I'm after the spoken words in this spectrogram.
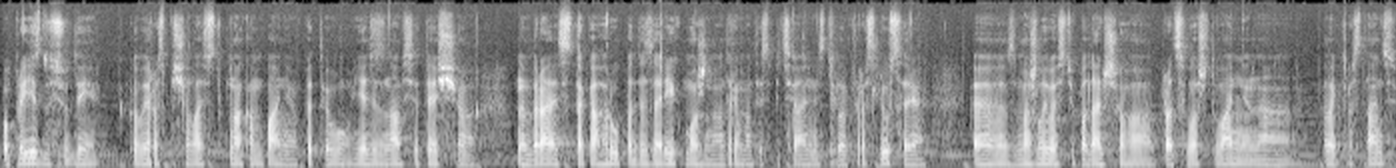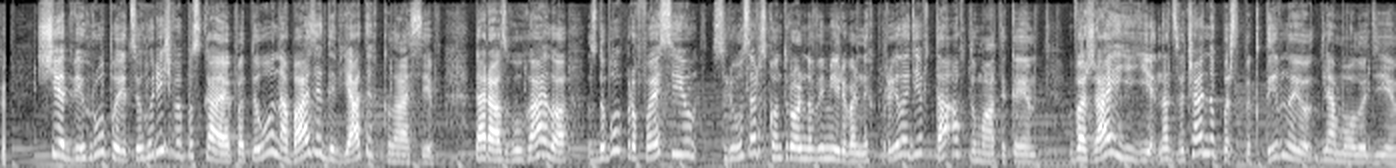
По приїзду сюди, коли розпочалась вступна кампанія в ПТУ, я дізнався те, що набирається така група, де за рік можна отримати спеціальність електрослюсаря е, з можливістю подальшого працевлаштування на електростанцію. Ще дві групи цьогоріч випускає ПТУ на базі 9 класів. Тарас Гугайло здобув професію слюсар з контрольно-вимірювальних приладів та автоматики. Вважає її надзвичайно перспективною для молоді.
